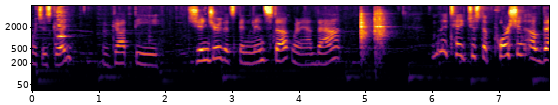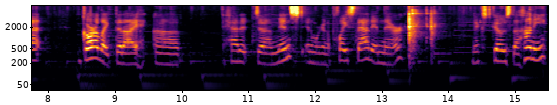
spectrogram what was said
which is good. We've got the ginger that's been minced up. We're gonna add that. I'm gonna take just a portion of that garlic that I uh, had it uh, minced and we're gonna place that in there. Next goes the honey.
